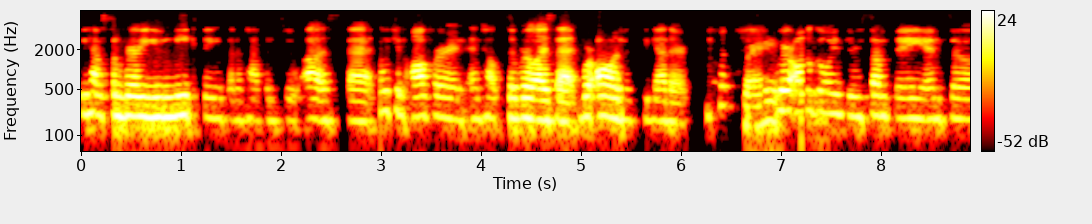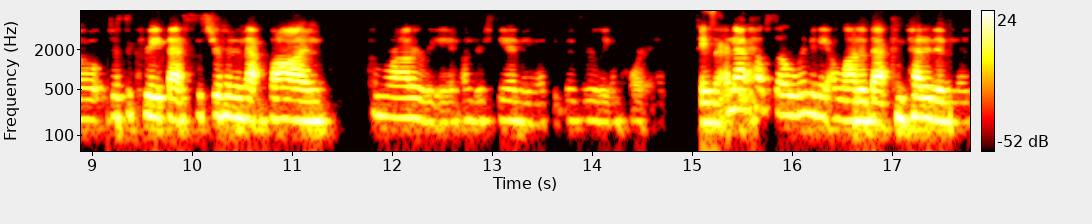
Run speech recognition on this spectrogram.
we have some very unique things that have happened to us that we can offer and, and help to realize that we're all in this together. Right. we're all going through something. And so just to create that sisterhood and that bond, camaraderie and understanding, I think is really important. Exactly. And that helps to eliminate a lot of that competitiveness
